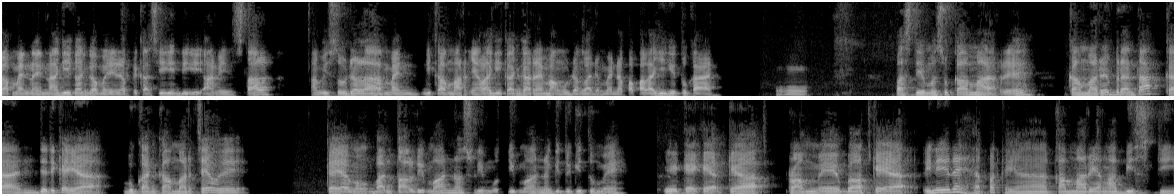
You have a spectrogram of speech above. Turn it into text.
nggak main-main lagi kan nggak mainin aplikasi di uninstall. Habis itu udahlah main di kamarnya lagi kan karena emang udah nggak ada main apa-apa lagi gitu kan. Hmm. Pas dia masuk kamar ya kamarnya berantakan. Jadi kayak bukan kamar cewek. Kayak emang bantal di mana selimut di mana gitu-gitu meh. Ya kayak kayak kayak rame banget. Kayak ini deh apa kayak kamar yang habis di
